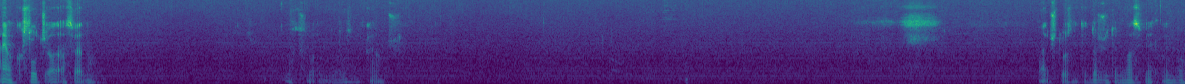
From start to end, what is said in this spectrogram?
А няма какво случва, да, сведно. А что за это держит от вас светлый нали, бок?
